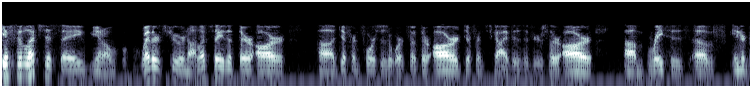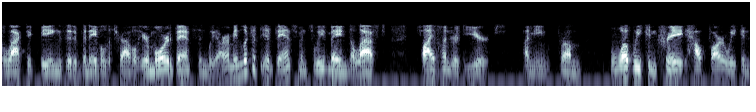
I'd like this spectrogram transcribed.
if let's just say, you know, whether it's true or not, let's say that there are uh, different forces at work. So if there are different sky visitors. There are um, races of intergalactic beings that have been able to travel here more advanced than we are. I mean, look at the advancements we've made in the last 500 years. I mean, from what we can create, how far we can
